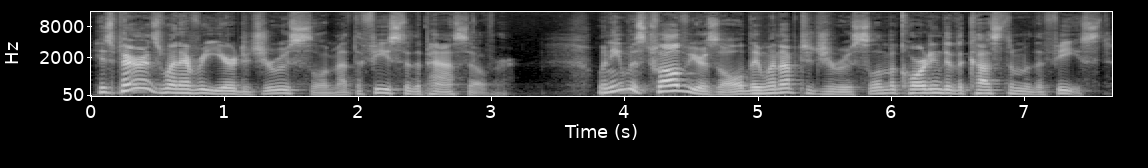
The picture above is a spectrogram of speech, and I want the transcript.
His parents went every year to Jerusalem at the feast of the Passover. When he was twelve years old, they went up to Jerusalem according to the custom of the feast.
